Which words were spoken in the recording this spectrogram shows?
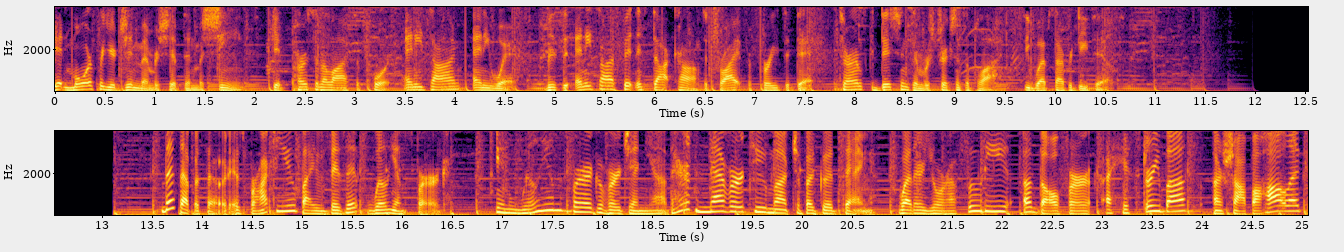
Get more for your gym membership than machines. Get personalized support anytime, anywhere. Visit AnytimeFitness.com to try it for free today. Terms, conditions, and restrictions apply. See website for details. This episode is brought to you by Visit Williamsburg. In Williamsburg, Virginia, there's never too much of a good thing. Whether you're a foodie, a golfer, a history buff, a shopaholic,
